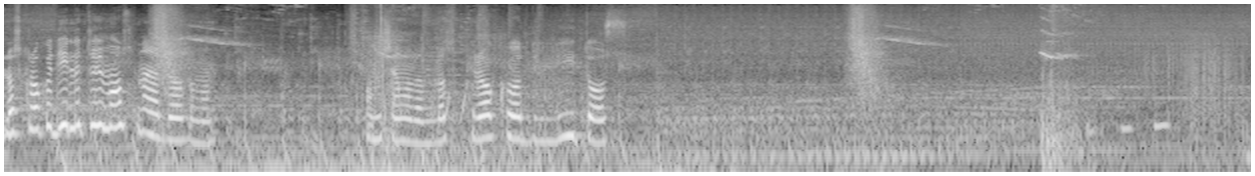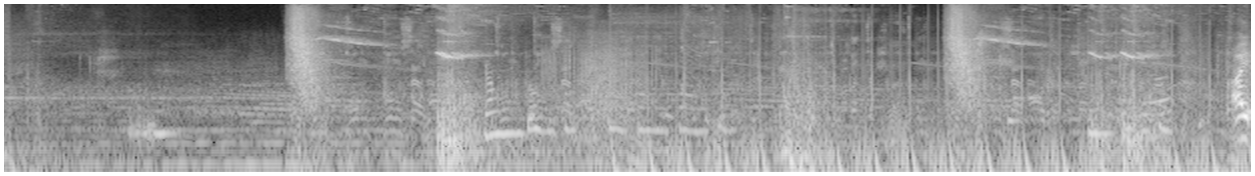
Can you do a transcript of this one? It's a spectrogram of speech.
Los Crocodilitos nerede o zaman? Konuşamadım. Los Crocodilitos. Ay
